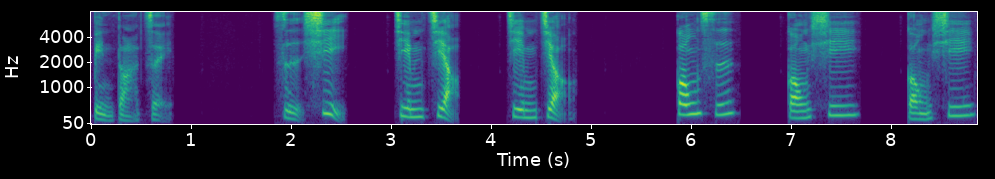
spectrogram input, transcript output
变大罪。仔细、斟酌、斟酌。公司、公司、公司。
